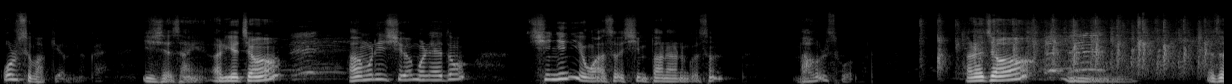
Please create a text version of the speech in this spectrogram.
올 수밖에 없는 거야. 이 세상에. 알겠죠? 아무리 시험을 해도 신인이 와서 심판하는 것은 막을 수가 없다. 알았죠? 음. 그래서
